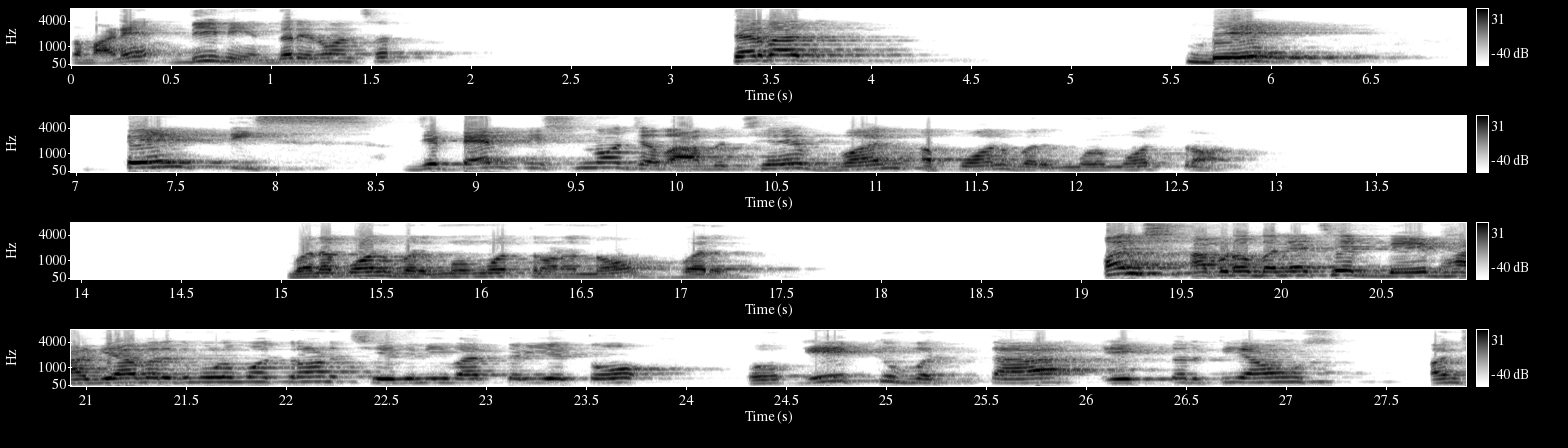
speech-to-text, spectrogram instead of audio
પ્રમાણે ડી ની અંદર એનો આન્સર ત્યારબાદ, બે ટેન્ટીસ જે ટેન્ટીસ નો જવાબ છે વન અપોન વર્ગમૂળમાં ત્રણ. વન અપોન વર્ગમૂળમાં ત્રણ નો વર્ગ. અંશ આપણો બને છે બે ભાગ્યા વર્ગમૂળમાં ત્રણ. છેદની વાત કરીએ તો અ, એક વત્તા એક તૃતીયાંશ અંશ.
